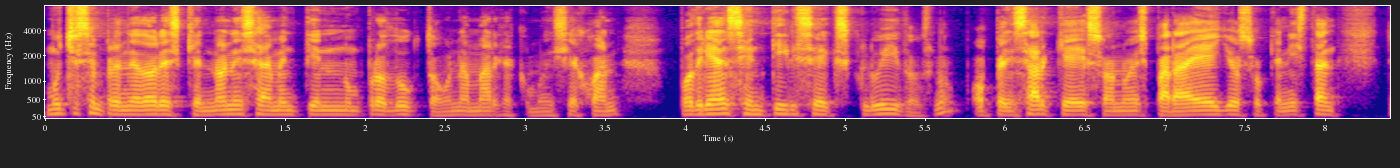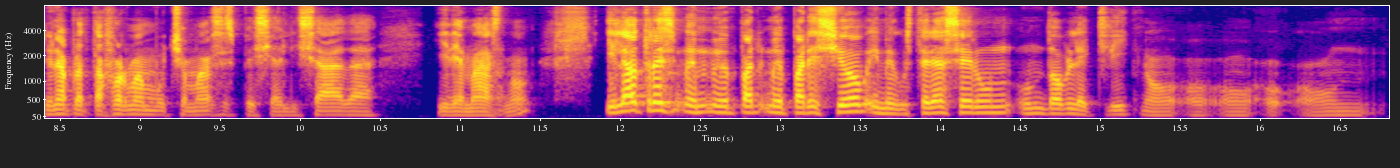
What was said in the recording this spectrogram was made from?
muchos emprendedores que no necesariamente tienen un producto o una marca, como dice Juan, podrían sentirse excluidos, ¿no? O pensar que eso no es para ellos o que necesitan de una plataforma mucho más especializada y demás, ¿no? Y la otra es, me, pareció y me gustaría hacer un, doble clic, ¿no? O, un,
